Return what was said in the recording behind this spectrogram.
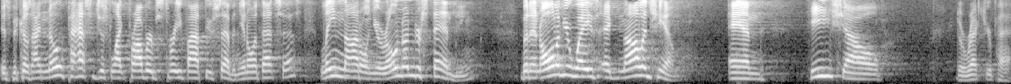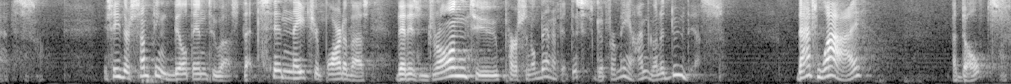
is because I know passages like Proverbs 3 5 through 7. You know what that says? Lean not on your own understanding, but in all of your ways acknowledge him, and he shall direct your paths. You see, there's something built into us, that sin nature part of us, that is drawn to personal benefit. This is good for me. I'm going to do this. That's why adults,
